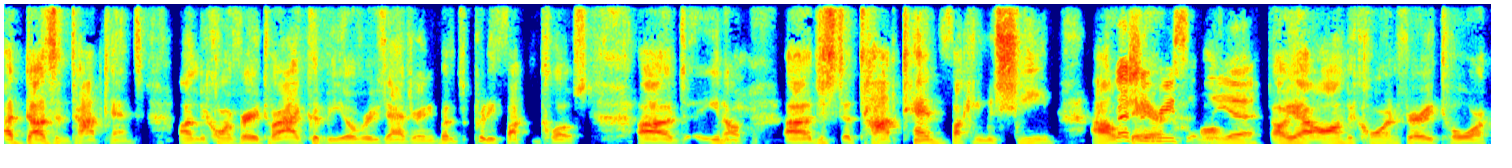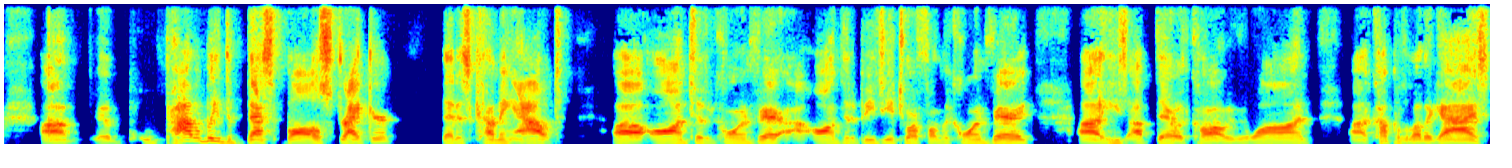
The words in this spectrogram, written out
a dozen top tens on the Korn Ferry Tour. I could be over exaggerating, but it's pretty fucking close. Uh, you know, uh, just a top ten fucking machine out Especially there. recently, yeah. Oh yeah, on the Korn Ferry Tour. Um, probably the best ball striker that is coming out uh, onto the Korn Ferry, uh, onto the PGA Tour from the Korn Ferry. Uh, he's up there with Carl Yuan, a couple of other guys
